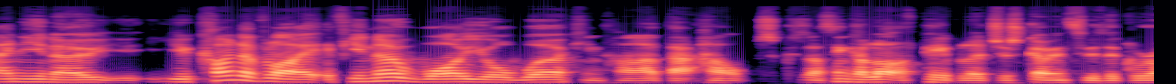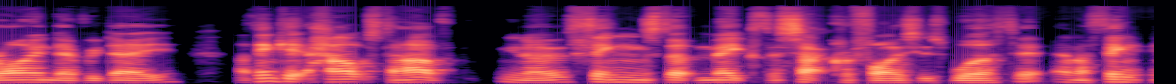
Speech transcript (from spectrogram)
And you know, you, you kind of like if you know why you're working hard, that helps because I think a lot of people are just going through the grind every day. I think it helps to have you know things that make the sacrifices worth it and i think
